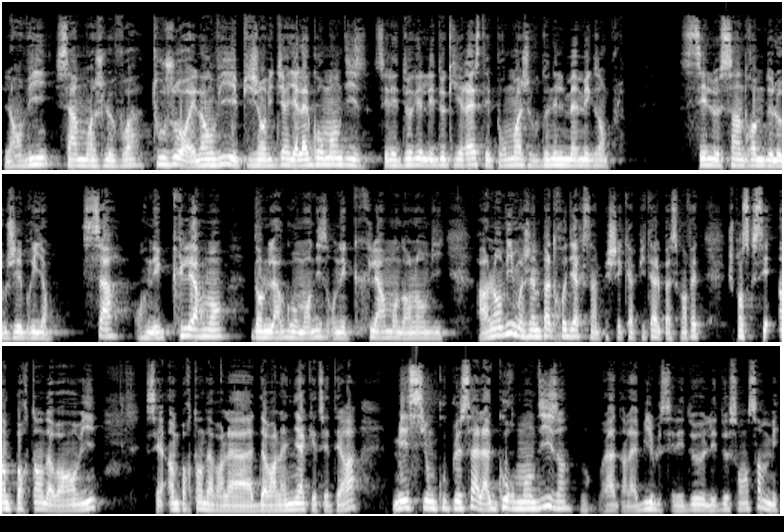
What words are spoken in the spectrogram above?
l'envie, ça moi je le vois toujours et l'envie et puis j'ai envie de dire il y a la gourmandise, c'est les deux les deux qui restent et pour moi je vais vous donner le même exemple. C'est le syndrome de l'objet brillant. Ça, on est clairement dans de la gourmandise, on est clairement dans l'envie. Alors l'envie, moi j'aime pas trop dire que c'est un péché capital parce qu'en fait, je pense que c'est important d'avoir envie, c'est important d'avoir la d'avoir la niaque, etc. Mais si on couple ça à la gourmandise, hein, voilà, dans la Bible, c'est les deux les deux sont ensemble. Mais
